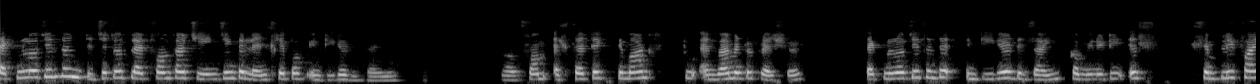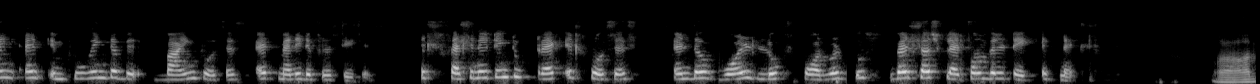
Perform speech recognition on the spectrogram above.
technologies and digital platforms are changing the landscape of interior designing. Uh, from aesthetic demands to environmental pressure, technologies in the interior design community is simplifying and improving the buying process at many different stages. It's fascinating to track its process, and the world looks forward to where such platform will take it next. Uh,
